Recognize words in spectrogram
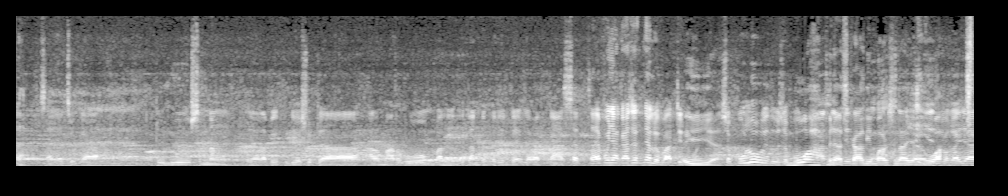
Saya juga dulu seneng ya tapi beliau sudah almarhum paling kita dengerin kayak lewat kaset. Saya punya kasetnya loh Pak. Di Iya. 10 itu 10 Wah banyak sekali Marsina ya Iya, Wah makanya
